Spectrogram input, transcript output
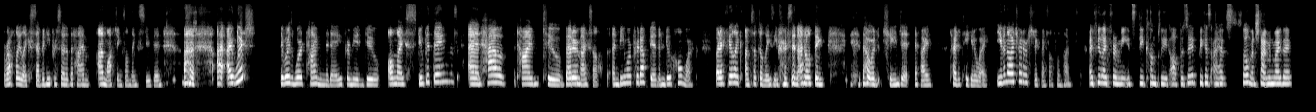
roughly like 70% of the time I'm watching something stupid. I, I wish there was more time in the day for me to do all my stupid things and have time to better myself and be more productive and do homework. But I feel like I'm such a lazy person. I don't think that would change it if I try to take it away, even though I try to restrict myself sometimes. I feel like for me, it's the complete opposite because I have so much time in my day.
